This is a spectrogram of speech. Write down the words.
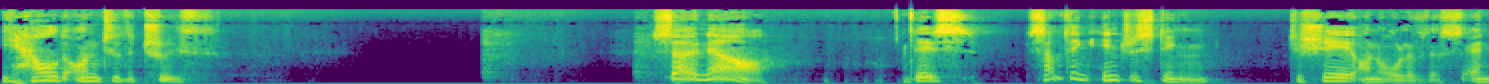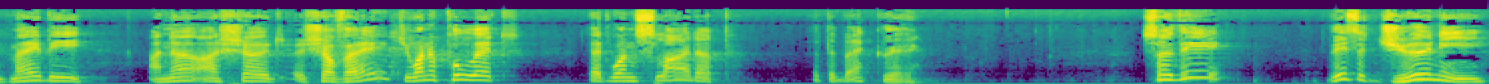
He held on to the truth. So now, there's something interesting to share on all of this. And maybe, I know I showed uh, a Chauvet. Do you want to pull that, that one slide up at the back there? So there, there's a journey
